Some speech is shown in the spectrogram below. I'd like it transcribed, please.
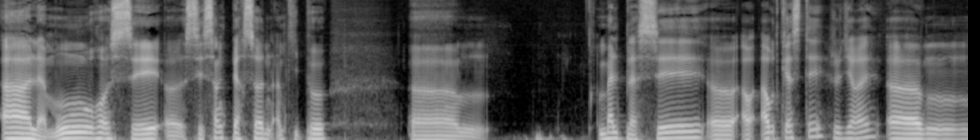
à l'amour, c'est euh, ces cinq personnes un petit peu euh, mal placées, euh, outcastées, je dirais. Euh,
